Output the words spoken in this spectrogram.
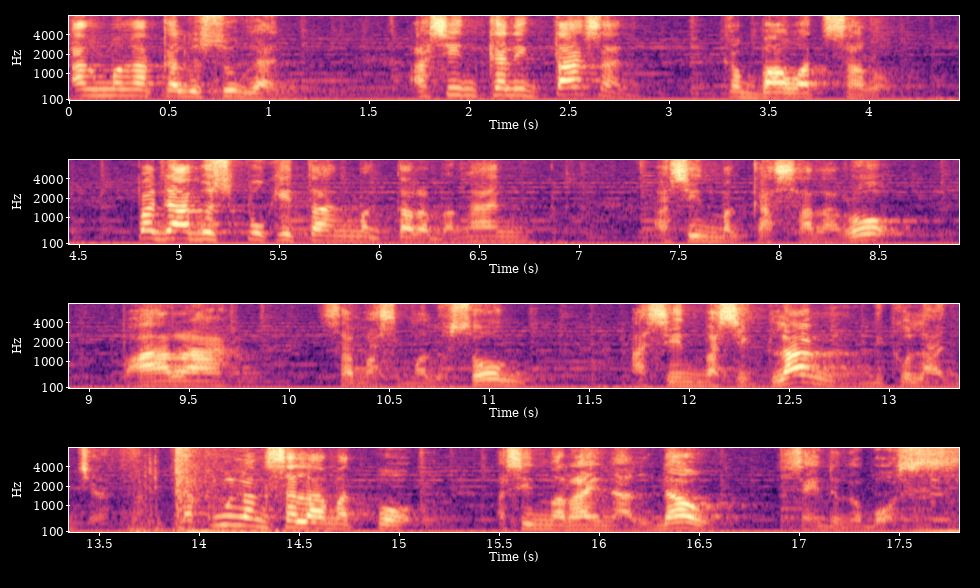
ang mga kalusugan asin kaligtasan kang bawat saro. Padagos po kitang magtarabangan, asin magkasararo, para sa mas malusog, asin masiglang Bicolandia. Nakulang salamat po, asin marahin aldaw sa Indogabos.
